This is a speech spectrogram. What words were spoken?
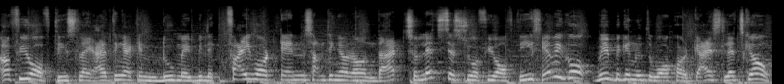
a few of these. Like I think I can do maybe like five or ten, something around that. So let's just do a few of these. Here we go. We begin with the walkout, guys. Let's go.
